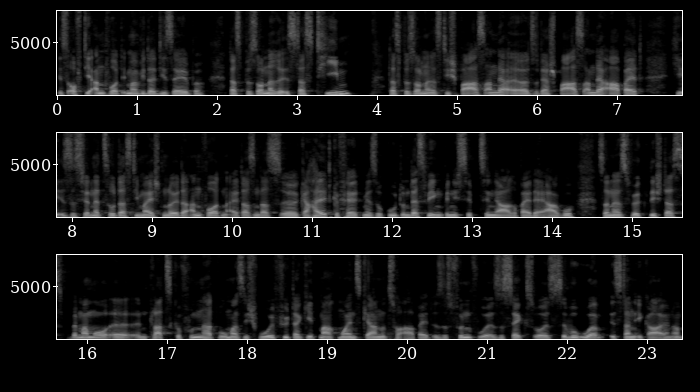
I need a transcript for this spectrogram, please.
ist oft die Antwort immer wieder dieselbe. Das Besondere ist das Team, das Besondere ist die Spaß an der, äh, also der Spaß an der Arbeit. Hier ist es ja nicht so, dass die meisten Leute antworten, das und das äh, Gehalt gefällt mir so gut und deswegen bin ich 17 Jahre bei der Ergo, sondern es ist wirklich, dass wenn man mal äh, einen Platz gefunden hat, wo man sich wohlfühlt, dann geht man auch morgens gerne zur Arbeit. Ist es 5 Uhr, ist es 6 Uhr, ist es 7 Uhr, ist dann egal. Ne?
